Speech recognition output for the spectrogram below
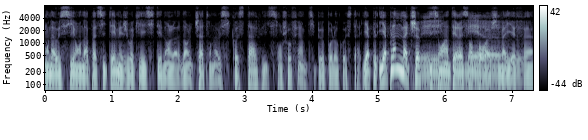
On a aussi, on n'a pas cité, mais je vois qu'il est cité dans le, dans le chat, on a aussi Costa, ils se sont chauffés un petit peu, Polo Costa. Il y a, ple- il y a plein de match-ups qui sont intéressants pour euh, euh, Shimaev. euh,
